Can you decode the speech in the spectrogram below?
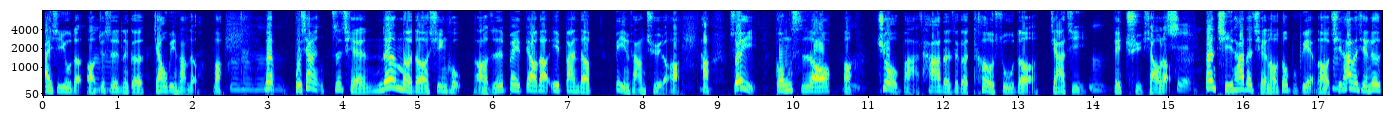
ICU 的哦，就是那个加护病房的哦。那不像之前那么的辛苦哦，只是被调到一般的病房去了哦。好，所以公司哦哦就把他的这个特殊的加级给取消了。是，但其他的钱哦都不变哦，其他的钱就是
